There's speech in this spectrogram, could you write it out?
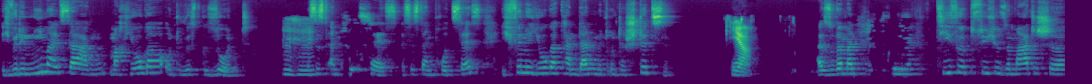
Ich würde niemals sagen, mach Yoga und du wirst gesund. Es Mhm. ist ein Prozess. Es ist ein Prozess. Ich finde, Yoga kann dann mit unterstützen. Ja. Ja. Also wenn man eine tiefe psychosomatische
